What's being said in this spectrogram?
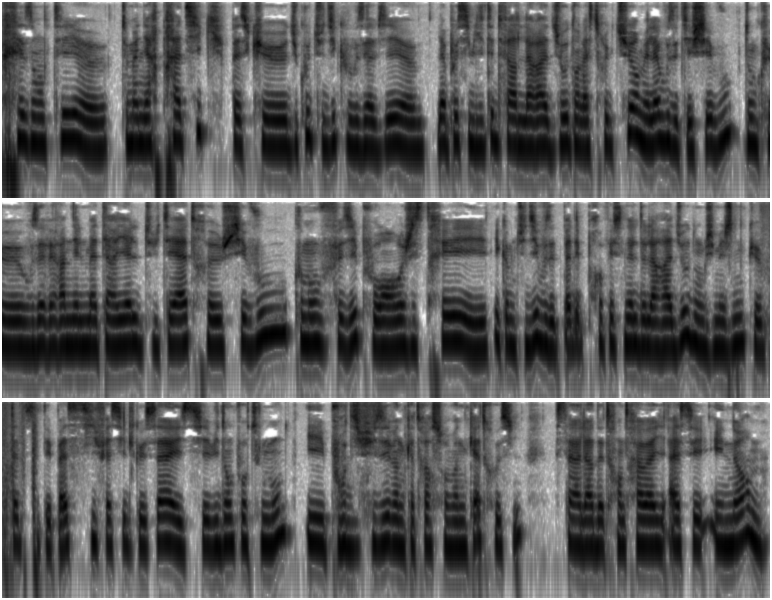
présenter euh, de manière pratique parce que du coup tu dis que vous aviez euh, la possibilité de faire de la radio dans la structure mais là vous étiez chez vous. Donc euh, vous avez ramené le matériel du théâtre chez vous. Comment vous faisiez pour enregistrer et, comme tu dis vous n'êtes pas des professionnels de la radio donc j'imagine que peut-être c'était pas si facile que ça et si évident pour tout le monde. Et pour diffuser 24 heures sur 24 aussi ça a l'air d'être un travail assez énorme.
